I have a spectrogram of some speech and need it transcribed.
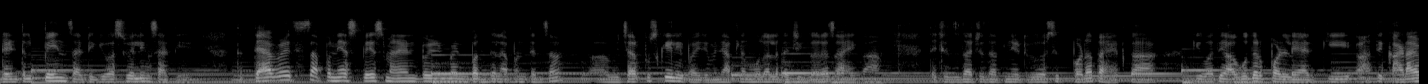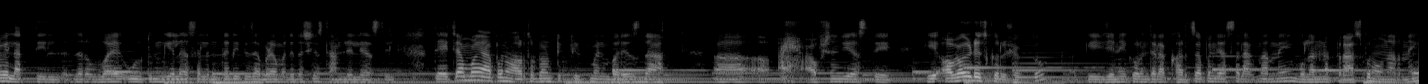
डेंटल पेनसाठी किंवा स्वेलिंगसाठी तर त्यावेळेस आपण या स्पेस मॅनेजमेंटबद्दल आपण त्यांचा विचारपूस केली पाहिजे. म्हणजे आपल्या मुलाला त्याची गरज आहे का? त्याचे दुधाचे दात नीट व्यवस्थित पडत आहेत का? किंवा ते अगोदर पडले आहेत की ते काढावे लागतील. जर वय उलटून गेलं असेल तरी ते जबड्यामध्ये तसेच थांबलेले असतील. त्याच्यामुळे आपण ऑर्थोडॉन्टिक ट्रीटमेंट बरेचदा ऑप्शन जी असते ही अवॉइडच करू शकतो. की जेणेकरून त्याला खर्च पण जास्त लागणार नाही मुलांना त्रास पण होणार नाही.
